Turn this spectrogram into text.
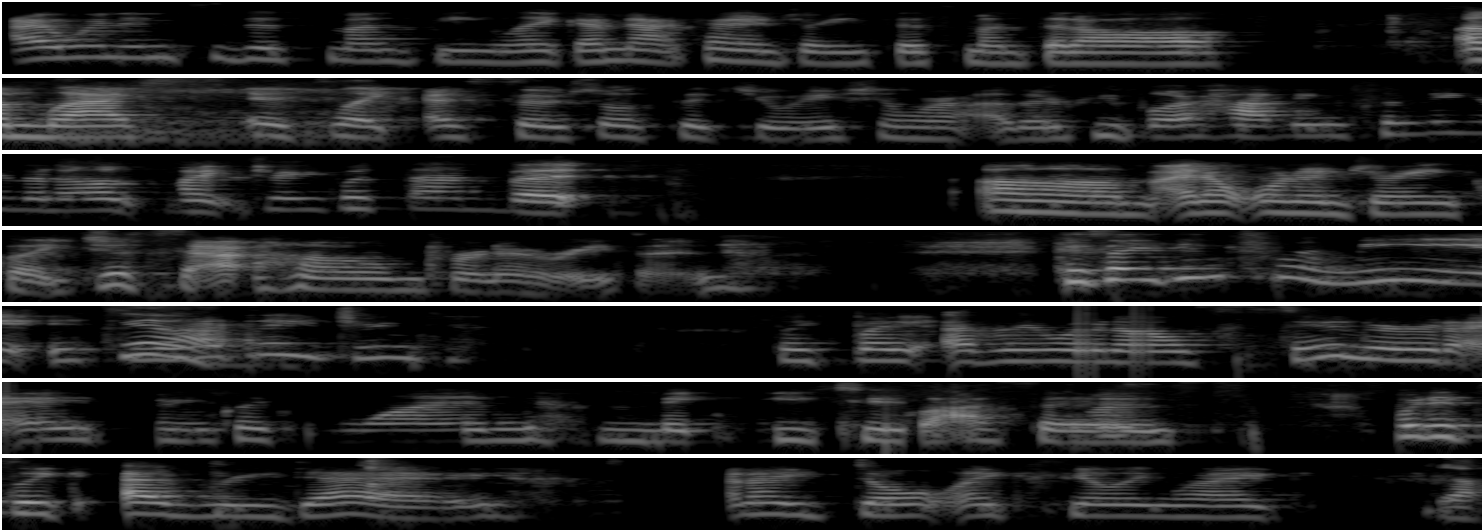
I went into this month being like, I'm not going to drink this month at all, unless it's like a social situation where other people are having something, and then I might drink with them. But um, I don't want to drink like just at home for no reason. Because I think for me, it's Yeah. not that I drink like by everyone else's standard. I drink like one, maybe two glasses, but it's like every day, and I don't like feeling like Yeah.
